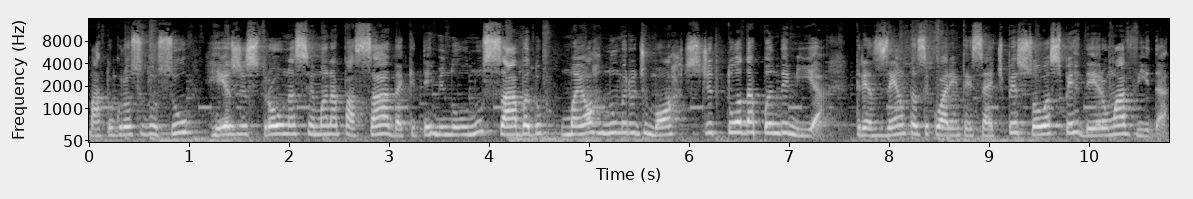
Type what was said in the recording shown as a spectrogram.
Mato Grosso do Sul registrou na semana passada, que terminou no sábado, o maior número de mortes de toda a pandemia. 347 pessoas perderam a vida.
